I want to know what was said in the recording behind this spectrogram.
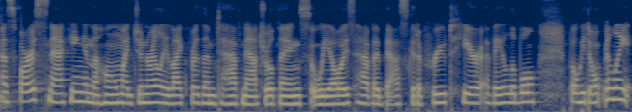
As far as snacking in the home, I generally like for them to have natural things, so we always have a basket of fruit here available, but we don't really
